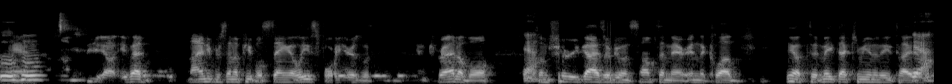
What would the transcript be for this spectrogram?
And Mhm. um, you know, you've had 90% of people staying at least four years, which is incredible. Yeah. So I'm sure you guys are doing something there in the club, you know, to make that community tighter. Yeah.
